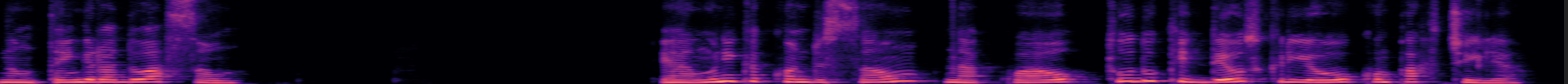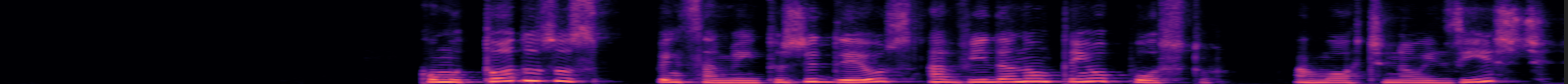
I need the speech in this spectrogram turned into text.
não tem graduação. É a única condição na qual tudo o que Deus criou compartilha. Como todos os pensamentos de Deus, a vida não tem oposto. A morte não existe,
